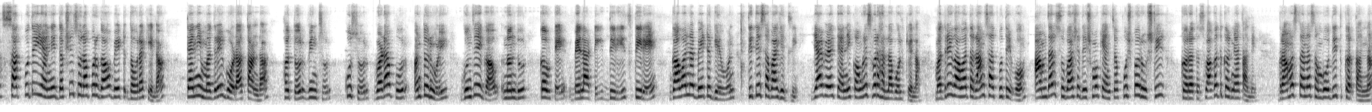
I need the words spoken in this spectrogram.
आज सातपुते यांनी दक्षिण सोलापूर गाव भेट दौरा केला. त्यांनी मद्रे गोडा तांडा हतूर विंचूर कुसूर वडापूर अंतरुळी गुंजेगाव नंदूर कवटे बेलाटी दिरीज तिरे गावांना भेट घेऊन तिथे सभा घेतली. यावेळी त्यांनी काँग्रेसवर हल्लाबोल केला. मद्रे गावात राम सातपुते व आमदार सुभाष देशमुख यांचं पुष्पवृष्टी करत स्वागत करण्यात आले. ग्रामस्थांना संबोधित करताना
